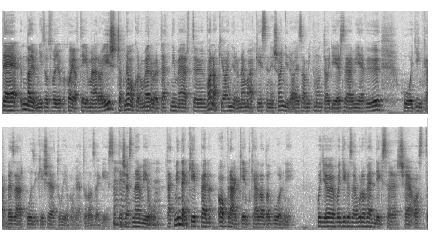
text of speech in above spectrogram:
de nagyon nyitott vagyok a kaja témára is, csak nem akarom erőltetni, mert van, aki annyira nem áll készen, és annyira ez, amit mondta, hogy érzelmi evő, hogy inkább bezárkózik és eltolja magától az egészet, uh-huh. és ez nem jó. Uh-huh. Tehát mindenképpen apránként kell adagolni hogy, hogy igazából a vendég szeresse azt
